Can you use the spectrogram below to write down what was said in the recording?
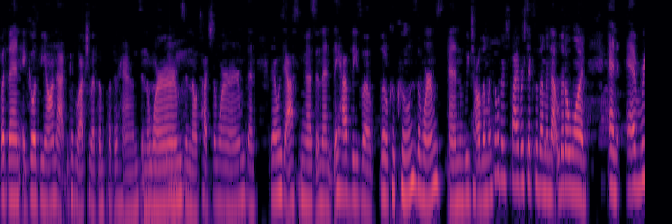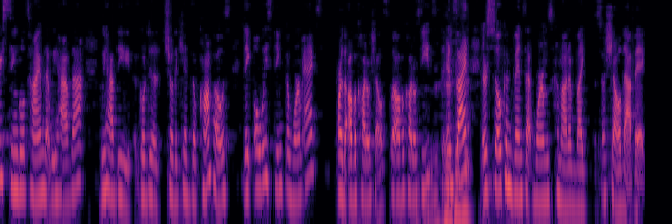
but then it goes beyond that because we'll actually let them put their hands in the worms and they'll touch the worms and they're always asking us and then they have these uh, little cocoons, the worms, and we tell them like, oh, there's five or six of them in that little one. And every single time that we have that, we have the go to show the kids the compost. They always think the worm eggs are the avocado shells, the avocado seeds the inside. They're so convinced that worms come out of like a shell that big.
